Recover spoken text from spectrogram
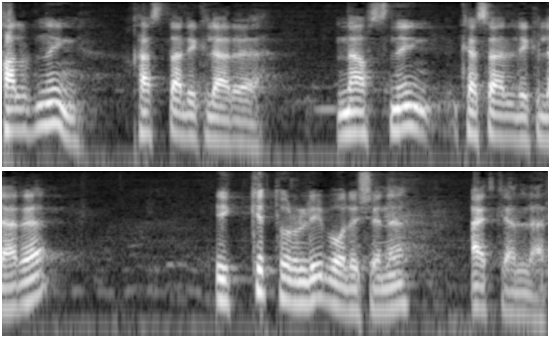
qalbning xastaliklari nafsning kasalliklari ikki turli bo'lishini aytganlar.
